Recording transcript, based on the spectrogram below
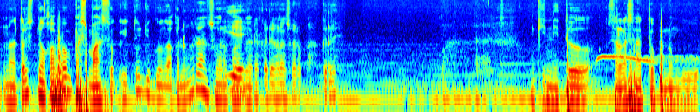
Nah terus nyokapnya pas masuk itu juga nggak kedengeran suara iya pagar. kedengeran suara pagar ya. Mungkin itu salah satu penunggu.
